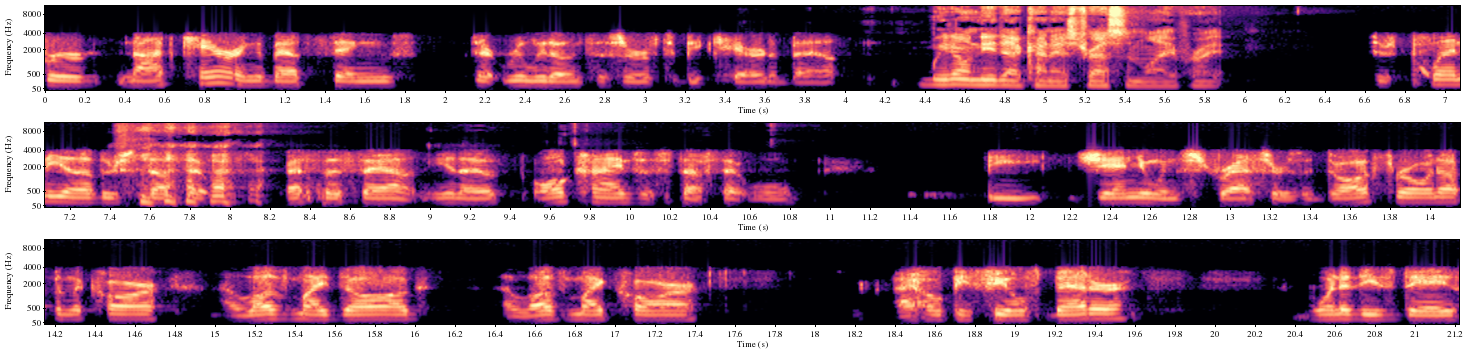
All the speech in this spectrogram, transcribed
for not caring about things that really don't deserve to be cared about we don't need that kind of stress in life, right? There's plenty of other stuff that will stress us out. You know, all kinds of stuff that will be genuine stressors. A dog throwing up in the car. I love my dog. I love my car. I hope he feels better. One of these days,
